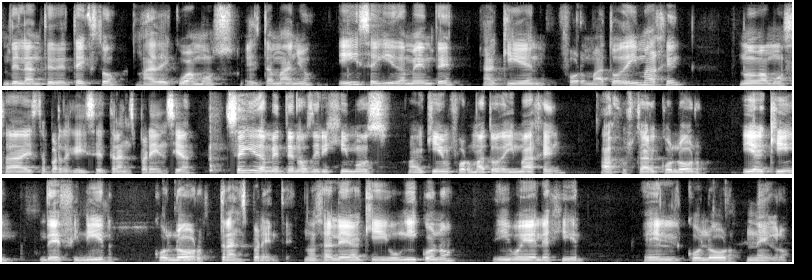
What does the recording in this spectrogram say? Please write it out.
Delante de texto adecuamos el tamaño. Y seguidamente aquí en formato de imagen nos vamos a esta parte que dice transparencia. Seguidamente nos dirigimos aquí en formato de imagen, ajustar color y aquí definir color transparente. Nos sale aquí un icono y voy a elegir el color negro.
